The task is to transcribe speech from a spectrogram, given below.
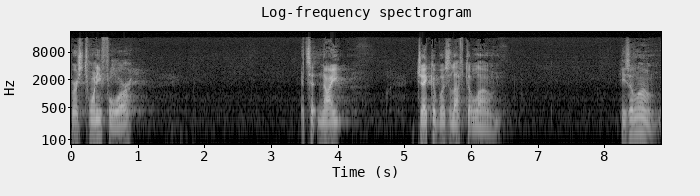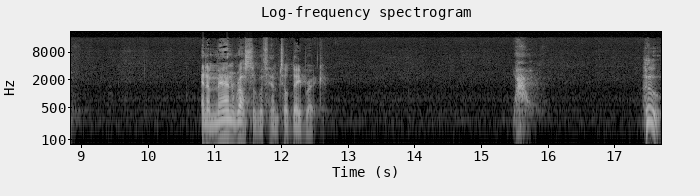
verse 24, it's at night, Jacob was left alone. He's alone. And a man wrestled with him till daybreak. Wow. Who?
